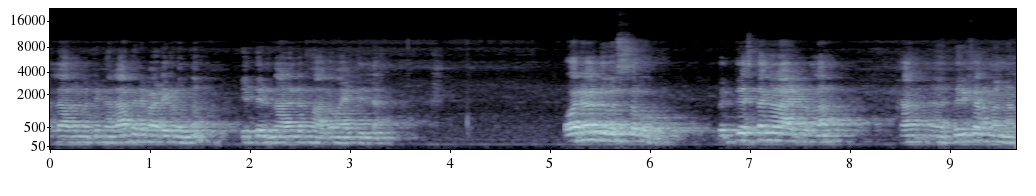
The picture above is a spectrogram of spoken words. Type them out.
അല്ലാതെ മറ്റ് കലാപരിപാടികളൊന്നും ഈ തിരുനാളിന്റെ ഭാഗമായിട്ടില്ല. ഓരോ ദിവസവും വ്യത്യസ്തങ്ങളായിട്ടുള്ള തിരുക്കർമ്മങ്ങൾ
